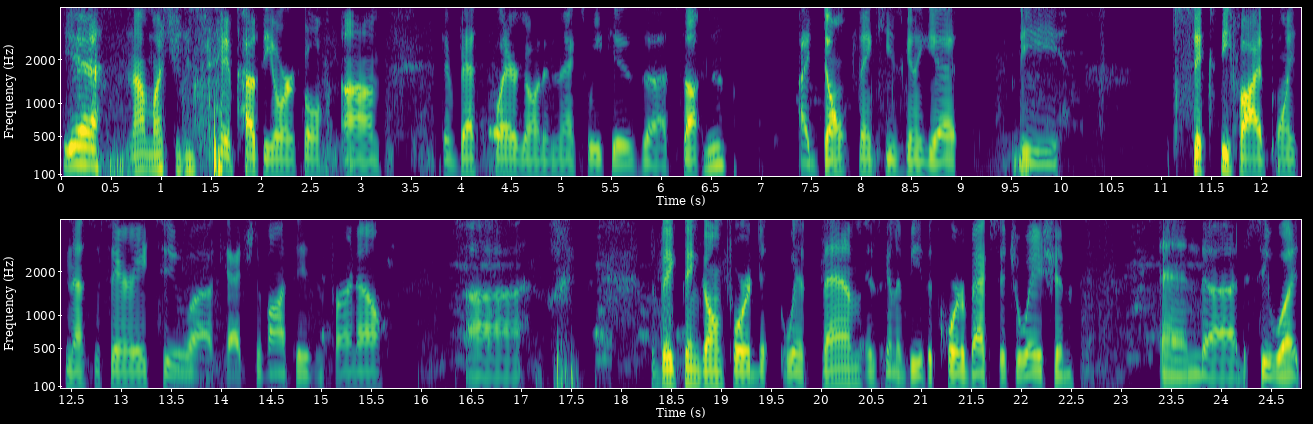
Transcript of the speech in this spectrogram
Yeah, not much you can say about the Oracle. Um, their best player going into next week is uh, Sutton. I don't think he's going to get the 65 points necessary to uh, catch Devontae's Inferno. Uh, the big thing going forward with them is going to be the quarterback situation and uh, to see what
